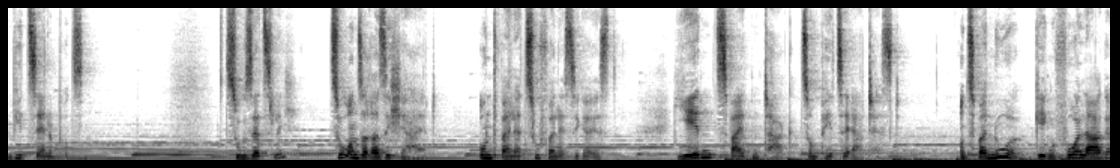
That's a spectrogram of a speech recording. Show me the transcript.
wie Zähneputzen. Zusätzlich zu unserer Sicherheit und weil er zuverlässiger ist, jeden zweiten Tag zum PCR-Test. Und zwar nur gegen Vorlage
